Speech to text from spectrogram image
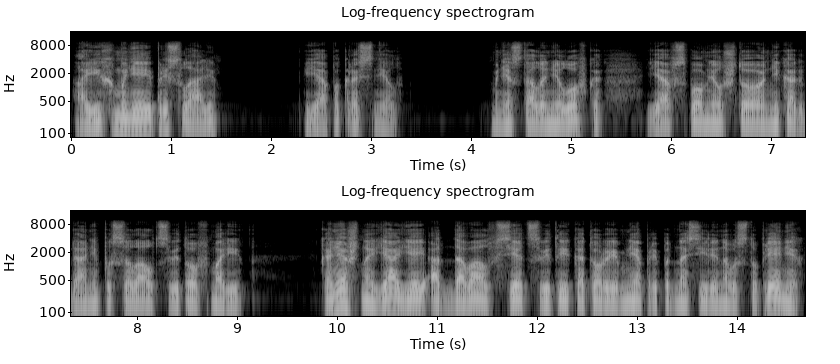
а их мне и прислали. Я покраснел. Мне стало неловко. Я вспомнил, что никогда не посылал цветов Мари. Конечно, я ей отдавал все цветы, которые мне преподносили на выступлениях,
